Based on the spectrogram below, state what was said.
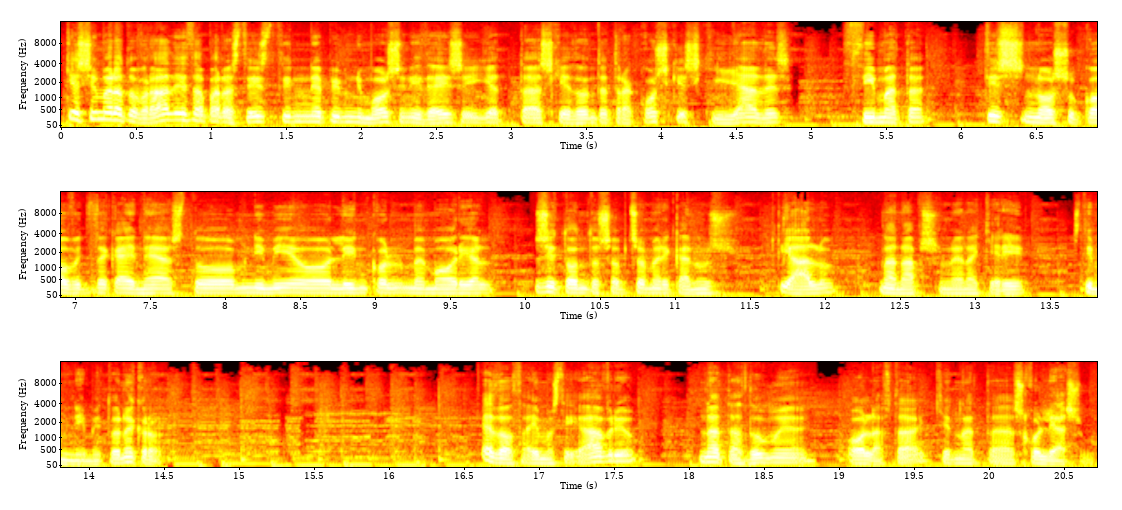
και σήμερα το βράδυ θα παραστεί στην επιμνημόσυνη δέηση για τα σχεδόν 400.000 θύματα της νόσου COVID-19 στο μνημείο Lincoln Memorial ζητώντας από τους Αμερικανούς τι άλλο να ανάψουν ένα κερί στη μνήμη των νεκρών. Εδώ θα είμαστε αύριο να τα δούμε όλα αυτά και να τα σχολιάσουμε.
